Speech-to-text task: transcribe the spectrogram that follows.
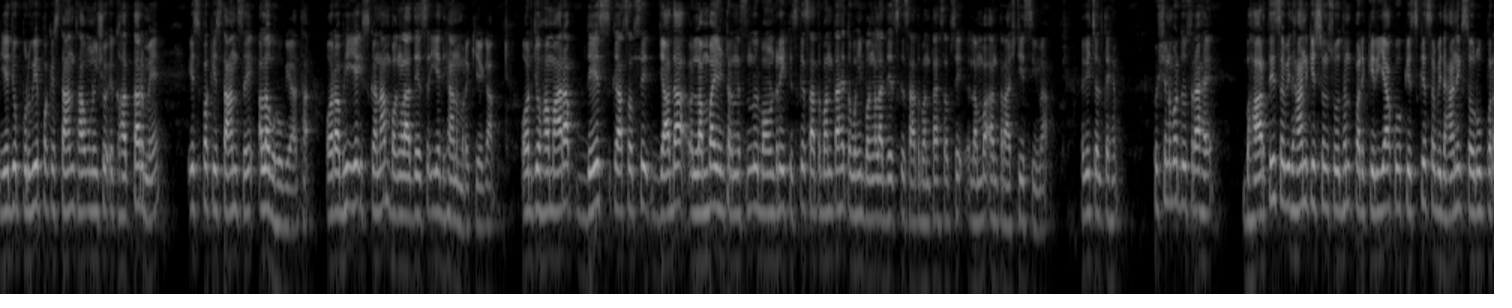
ये जो पूर्वी पाकिस्तान था, उन्नीस सौ इकहत्तर में इस पाकिस्तान से अलग हो गया था, और अभी ये इसका नाम बांग्लादेश है, ये ध्यान में रखिएगा। और जो हमारा देश का सबसे ज़्यादा लंबा इंटरनेशनल बाउंड्री किसके साथ बनता है तो वहीं बांग्लादेश के साथ बनता है, सबसे लंबा अंतर्राष्ट्रीय सीमा। आगे चलते हैं। क्वेश्चन नंबर दूसरा है, भारतीय संविधान की संशोधन प्रक्रिया को किसके संविधानिक स्वरूप पर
